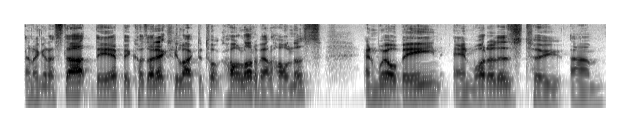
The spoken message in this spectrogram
and I'm going to start there because I'd actually like to talk a whole lot about wholeness and well-being and what it is to um,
